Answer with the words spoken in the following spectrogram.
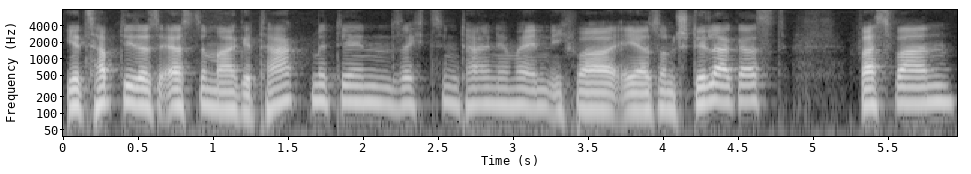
Jetzt habt ihr das erste Mal getagt mit den 16 TeilnehmerInnen. Ich war eher so ein stiller Gast. Was waren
